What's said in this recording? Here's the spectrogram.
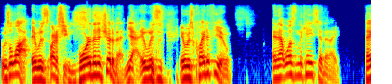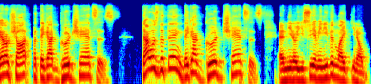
It was a lot. It was quite a few more than it should have been. Yeah, it was it was quite a few. And that wasn't the case the other night. They got outshot, but they got good chances. That was the thing. They got good chances. And you know, you see, I mean, even like, you know,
